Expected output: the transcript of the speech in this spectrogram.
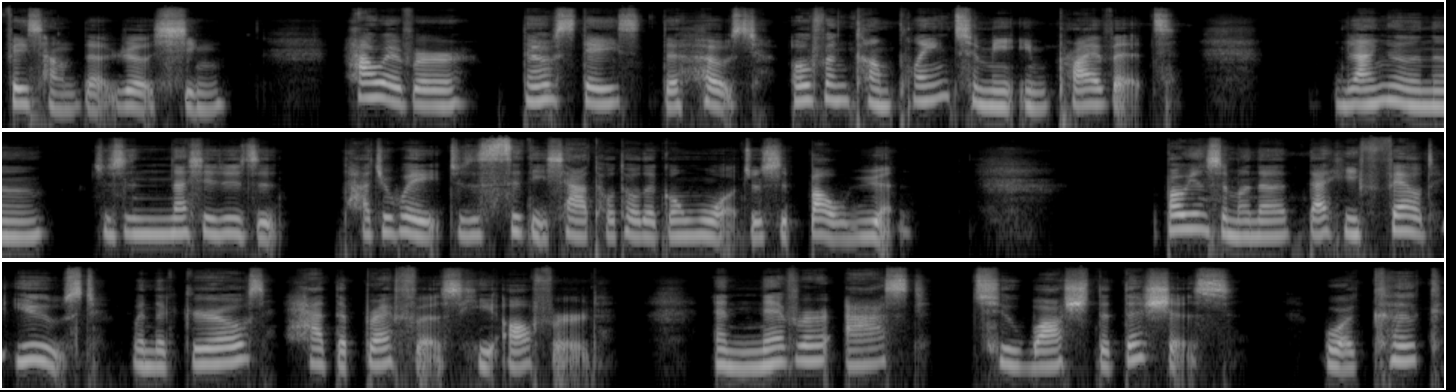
非常的热心。However, those days the host often complained to me in private。然而呢，就是那些日子，他就会就是私底下偷偷的跟我就是抱怨。抱怨什么呢？That he felt used when the girls had the breakfast he offered, and never asked to wash the dishes or cook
